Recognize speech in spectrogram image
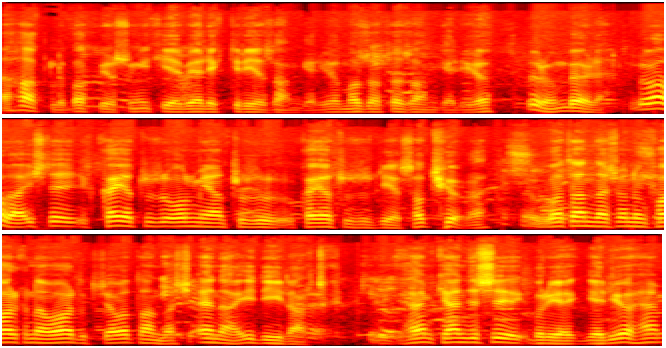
Ha, haklı bakıyorsun ikiye bir elektriğe zam geliyor, mazota zam geliyor. Durum böyle. Valla işte kaya tuzu olmayan tuzu kaya tuzu diye satıyorlar. Vatandaş onun farkına vardıkça vatandaş enayi değil artık. Hem kendisi buraya geliyor hem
